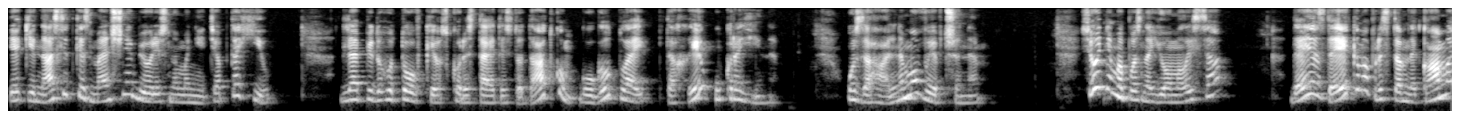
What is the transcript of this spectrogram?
які наслідки зменшення біорізноманіття птахів. Для підготовки скористайтесь додатком Google Play Птахи України. Узагальнимо вивчене. Сьогодні ми познайомилися де є з деякими представниками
